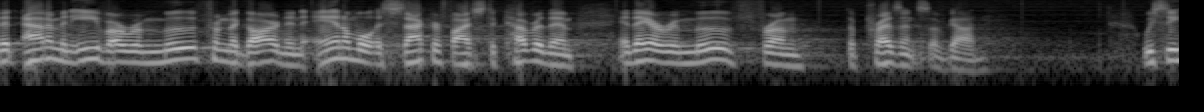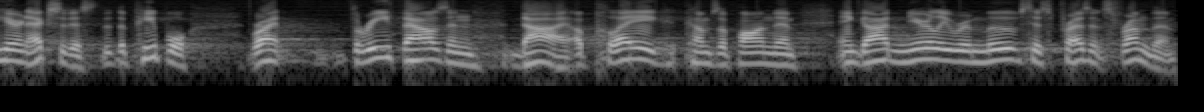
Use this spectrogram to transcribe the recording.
That Adam and Eve are removed from the garden, an animal is sacrificed to cover them, and they are removed from the presence of God. We see here in Exodus that the people, right, 3,000 die. A plague comes upon them, and God nearly removes his presence from them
